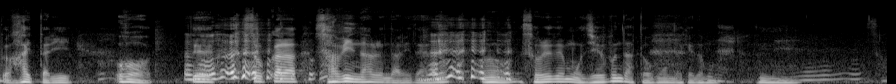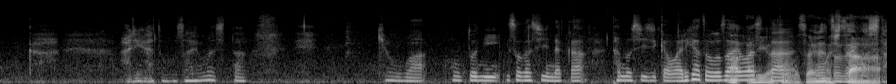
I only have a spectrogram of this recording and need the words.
と入ったり、うん、おおでそこからサビになるんだみたいなね、うん、それでもう十分だと思うんだけども。なるほどね、うん、そうか。ありがとうございました。今日は本当に忙しい中楽しい時間をありがとうございました。ありがとうございました。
